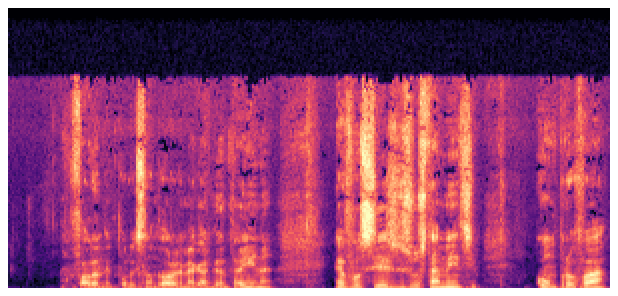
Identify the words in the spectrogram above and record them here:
falando em poluição do ar, olha minha garganta aí, né? É você justamente comprovar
